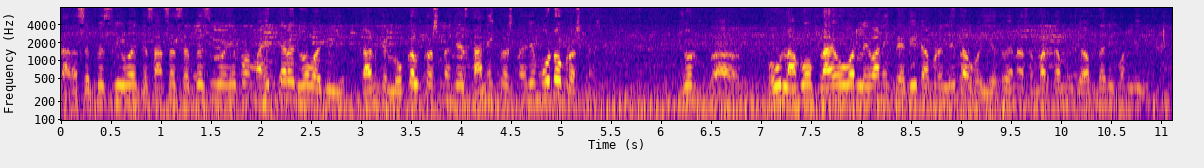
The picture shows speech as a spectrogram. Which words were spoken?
ધારાસભ્યશ્રી હોય કે સાંસદ સભ્યશ્રી હોય એ પણ માહિતગાર જ હોવા જોઈએ. કારણ કે લોકલ પ્રશ્ન છે, સ્થાનિક પ્રશ્ન છે, મોટો પ્રશ્ન છે. જો બહુ લાંબો ફ્લાયઓવર લેવાની ક્રેડિટ આપણે લેતા હોઈએ તો એના સમારકામની જવાબદારી પણ લેવી.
